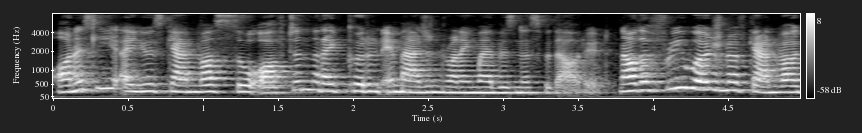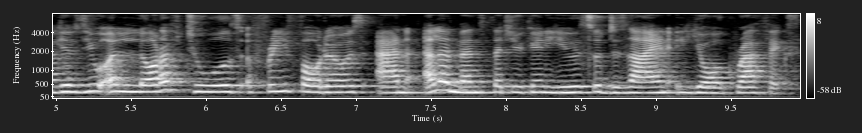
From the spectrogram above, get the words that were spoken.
Honestly, I use Canva so often that I couldn't imagine running my business without it. Now, the free version of Canva gives you a lot of tools, free photos, and elements that you can use to design your graphics.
